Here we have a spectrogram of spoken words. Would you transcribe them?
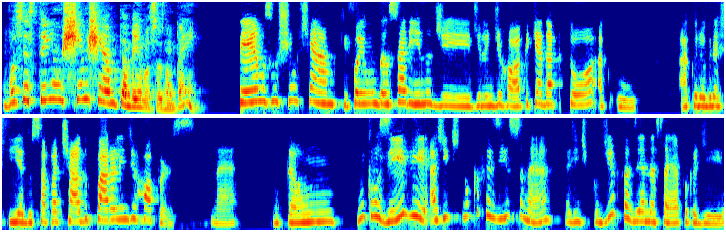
Vocês têm um Shim Sham também, vocês não têm? Temos um Shim Sham, que foi um dançarino de, de Lindy Hop que adaptou a, o, a coreografia do sapateado para Lindy Hoppers, né? Então, inclusive, a gente nunca fez isso, né? A gente podia fazer nessa época de.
